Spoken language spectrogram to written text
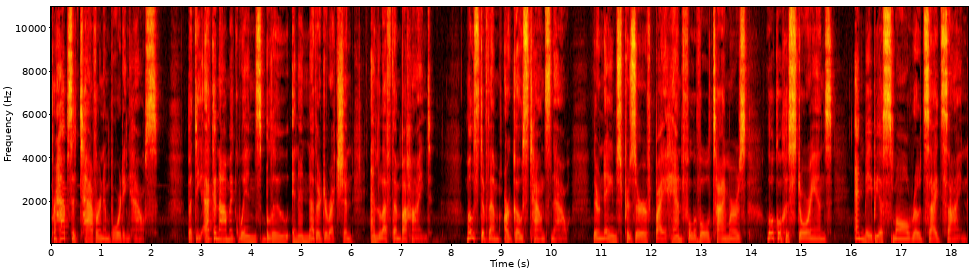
perhaps a tavern and boarding house. But the economic winds blew in another direction and left them behind. Most of them are ghost towns now, their names preserved by a handful of old timers, local historians, and maybe a small roadside sign.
